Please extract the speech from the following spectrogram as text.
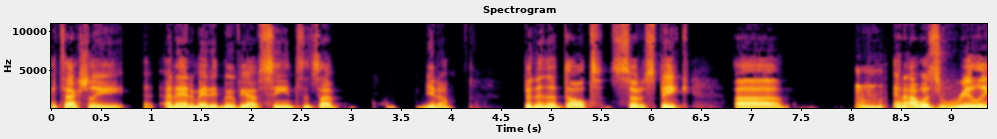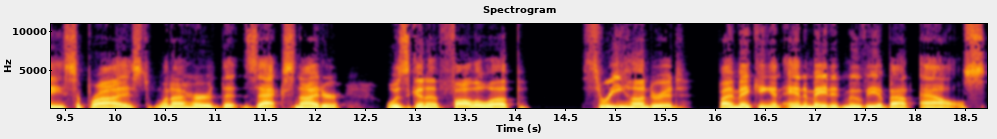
it's actually an animated movie I've seen since I've, you know, been an adult, so to speak. Uh, and I was really surprised when I heard that Zack Snyder was going to follow up 300 by making an animated movie about owls.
